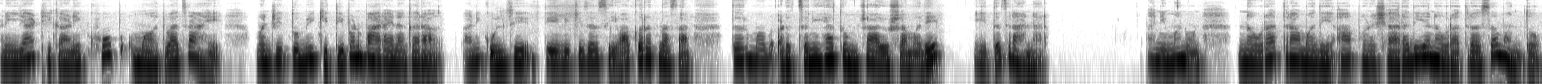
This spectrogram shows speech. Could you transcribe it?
आणि या ठिकाणी खूप महत्त्वाचं आहे. म्हणजे तुम्ही किती पण पारायणा करा आणि कुलजी देवीची जर सेवा करत नसाल, तर मग अडचणी ह्या तुमच्या आयुष्यामध्ये येतच राहणार. आणि म्हणून नवरात्रामध्ये आपण शारदीय नवरात्र असं म्हणतो.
